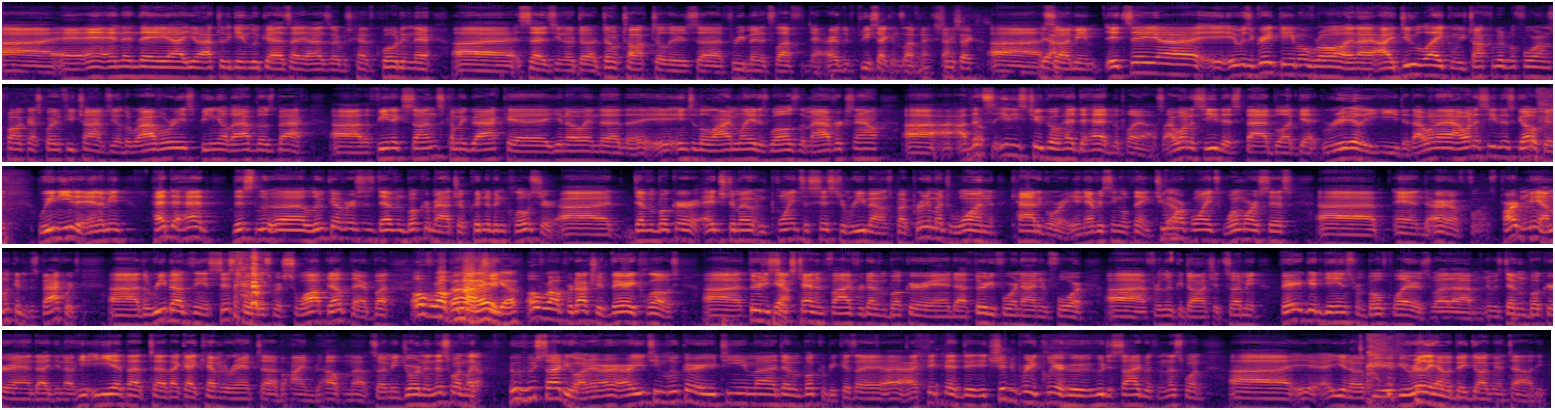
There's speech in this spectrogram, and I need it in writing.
and, and then they, uh, you know, after the game, Luka, as I as I was kind of quoting there, uh, says, you know, don't, don't talk till there's uh, three minutes left, ne- or three seconds left next Three time. seconds. Uh, Yeah. So I mean, it's a uh, it, it was a great game overall, and I, I do like, and we've talked about it before on this podcast quite a few times. You know, the rivalries, being able to have those back. Uh, the Phoenix Suns coming back, uh, you know, in the, the into the limelight as well as the Mavericks now. Uh, I, I- let's see these two go head to head in the playoffs. I want to see this bad blood get really heated. I want to I want to see this go because we need it. And I mean, head to head, this uh, Luka versus Devin Booker matchup couldn't have been closer. Uh, Devin Booker edged him out in points, assists, and rebounds by pretty much one category in every single thing. Two Yep. more points, one more assist, uh, and or, uh, pardon me, I'm looking at this backwards. Uh, the rebounds and the assist totals were swapped out there, but overall Ah, production, go. overall production, very close. Uh, 36, 10, and 5 for Devin Booker, and uh, 34, 9, and 4 uh, for Luka Doncic. So, I mean, very good games from both players, but um, it was Devin Booker, and, uh, you know, he, he had that uh, that guy Kevin Durant uh, behind him to help him out. So, I mean, Jordan, in this one, like, Yeah. who, whose side are you on? Are, are you Team Luka or are you Team uh, Devin Booker? Because I, I, I think that it should be pretty clear who, who to side with in this one, uh, you know, if you, if you really have a big dog mentality.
